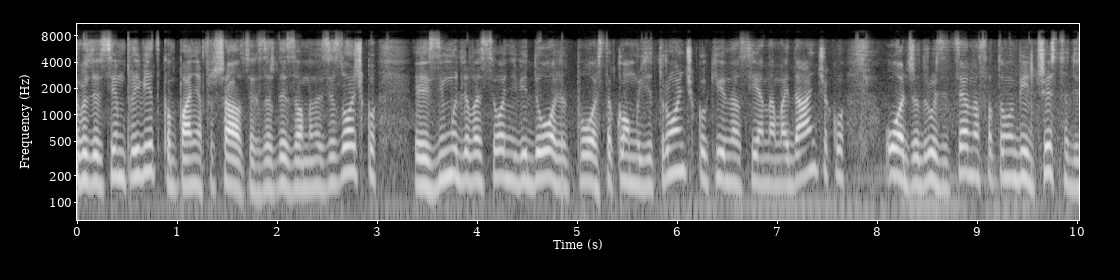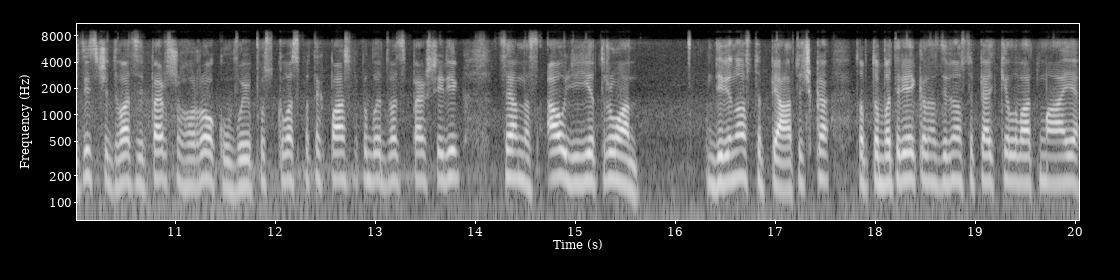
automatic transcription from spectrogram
Друзі, всім привіт! Компанія Фрешаус, як завжди з вами на зв'язочку. Е, Зніму для вас сьогодні відеогляд по ось такому єтрончику, який у нас є на майданчику. Отже, друзі, це у нас автомобіль чисто 2021 року випуску. У вас по техпаспорту буде 21 рік. Це у нас Audi e-tron 95-ка, тобто батарейка у нас 95 кВт має.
